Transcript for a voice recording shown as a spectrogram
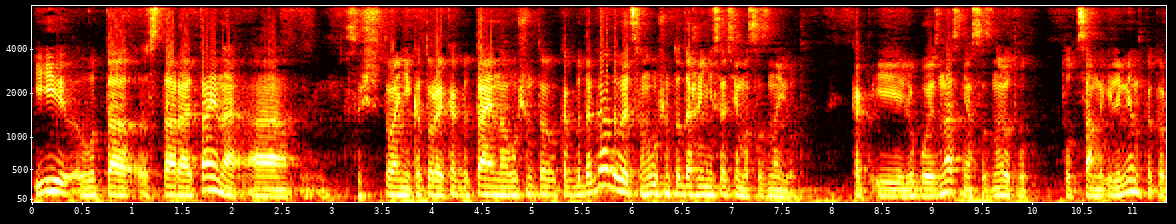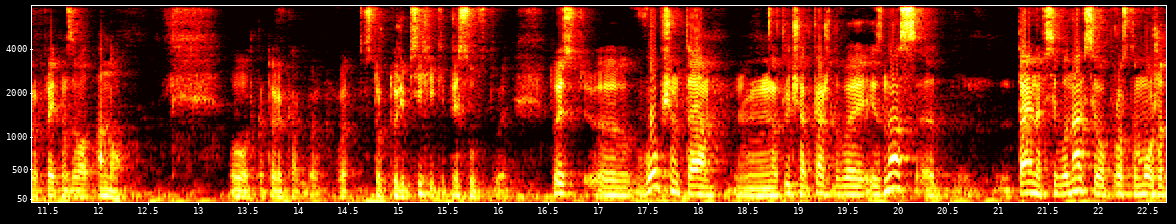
И вот та старая тайна, о существовании которой как бы тайна, в общем-то, как бы догадывается, но, в общем-то, даже не совсем осознает. Как и любой из нас не осознает вот тот самый элемент, который Фрейд называл «оно» вот, который как бы в структуре психики присутствует. То есть, э, в общем-то, в отличие от каждого из нас, э, тайна всего-навсего просто может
